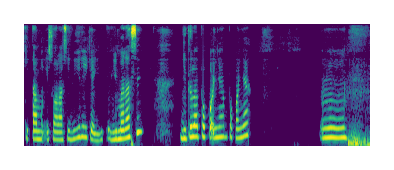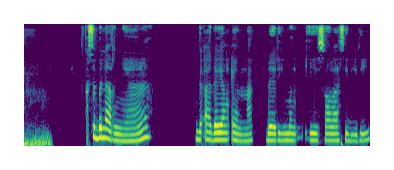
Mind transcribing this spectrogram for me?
kita mengisolasi diri kayak gitu. Gimana sih? Gitulah pokoknya. Pokoknya hmm, sebenarnya nggak ada yang enak dari mengisolasi diri.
